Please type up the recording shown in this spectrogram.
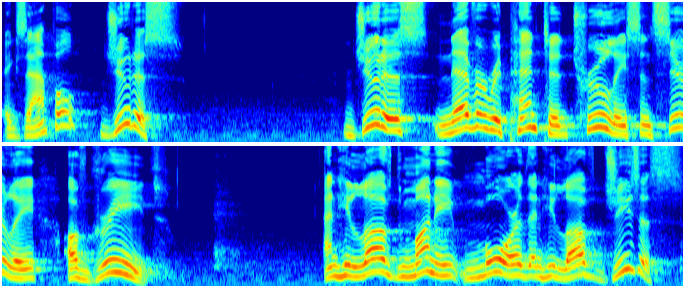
Example, Judas. Judas never repented truly, sincerely of greed. And he loved money more than he loved Jesus.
